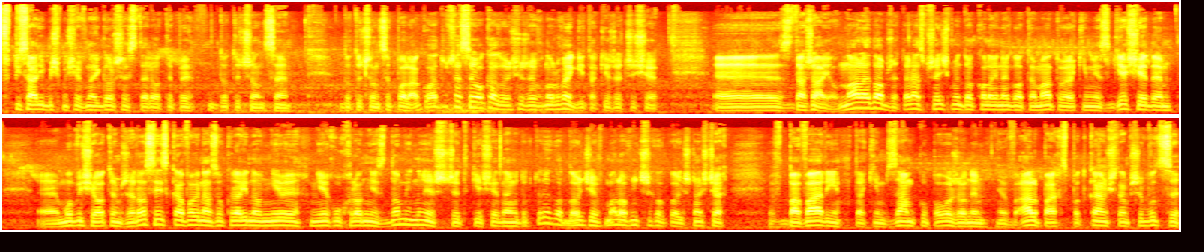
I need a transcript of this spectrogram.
wpisalibyśmy się w najgorsze stereotypy dotyczące, dotyczące Polaków, a tymczasem okazuje się, że w Norwegii takie rzeczy się e, zdarzają. No ale dobrze, teraz przejdźmy do kolejnego tematu, jakim jest G7. E, mówi się o tym, że rosyjska wojna z Ukrainą nie, nieuchronnie zdominuje szczyt G7, do którego dojdzie w malowniczych okolicznościach w Bawarii, takim zamku położonym w Alpach. Spotkają się tam przywódcy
